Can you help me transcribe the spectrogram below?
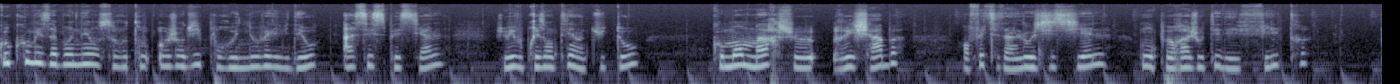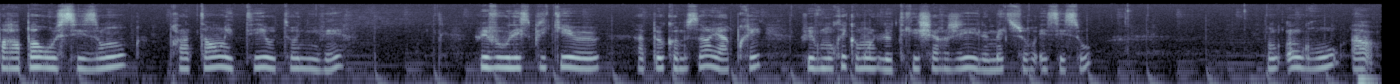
Coucou mes abonnés, on se retrouve aujourd'hui pour une nouvelle vidéo assez spéciale. Je vais vous présenter un tuto comment marche euh, Reshab. En fait c'est un logiciel où on peut rajouter des filtres par rapport aux saisons, printemps, été, automne, hiver. Je vais vous l'expliquer euh, un peu comme ça et après je vais vous montrer comment le télécharger et le mettre sur SSO. Donc en gros, alors,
